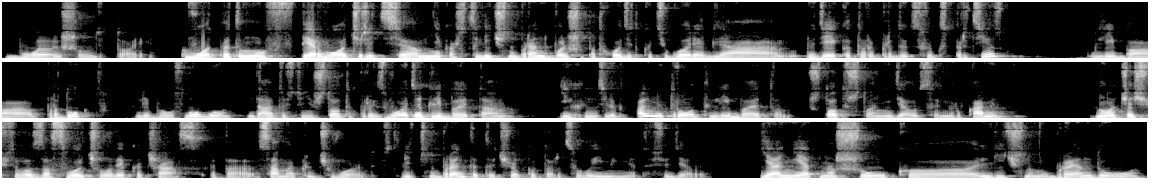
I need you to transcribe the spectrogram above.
больше аудитории. Вот, поэтому в первую очередь, э, мне кажется, личный бренд больше подходит категории для людей, которые продают свою экспертизу, либо продукт, либо услугу, да, то есть они что-то производят, либо это их интеллектуальный труд, либо это что-то, что они делают своими руками. Но чаще всего за свой человека час. Это самое ключевое. То есть личный бренд – это человек, который от своего имени это все делает. Я не отношу к личному бренду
